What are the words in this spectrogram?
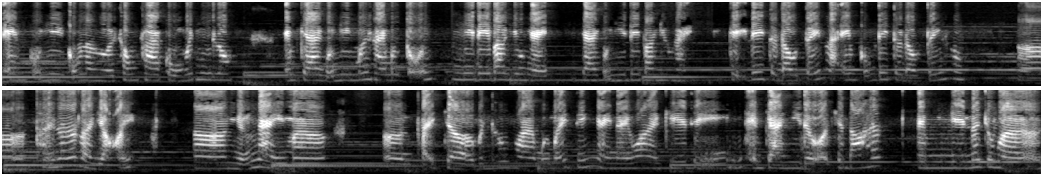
Em của Nhi cũng là người song pha cùng với Nhi luôn. Em trai của Nhi mới 20 tuổi. Nhi đi bao nhiêu ngày, em trai của Nhi đi bao nhiêu ngày. Chị đi từ đầu tiếng là em cũng đi từ đầu tiếng luôn. À, thấy nó rất là giỏi. À, những ngày mà à, phải chờ Bình Hương Hòa mười mấy tiếng ngày này qua ngày kia thì em trai Nhi đều ở trên đó hết. Em Nhi nói chung là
